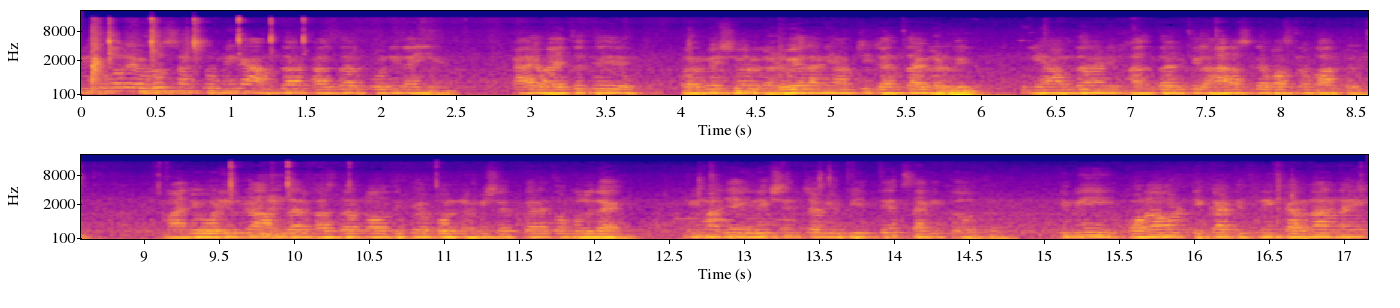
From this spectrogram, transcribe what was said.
मी तुम्हाला एवढंच सांगतो मी काय आमदार खासदार कोणी नाहीये. काय व्हायचं ते परमेश्वर घडवेल आणि आमची जनता घडवेल. मी आमदार आणि खासदार की लहान असल्यापासून पाहतोय. माझे वडील का आमदार खासदार नव्हते किंवा कोण मी शेतकऱ्याचा मुलगा आहे. मी माझ्या इलेक्शनच्या वेळी तेच सांगितलं होतं की मी कोणावर टीका टिप्पणी करणार नाही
